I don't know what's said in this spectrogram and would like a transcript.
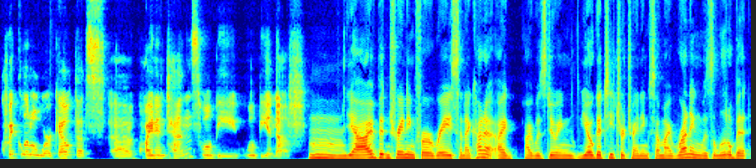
quick little workout that's uh, quite intense will be will be enough. Mm, yeah, I've been training for a race, and I kind of I I was doing yoga teacher training, so my running was a little bit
